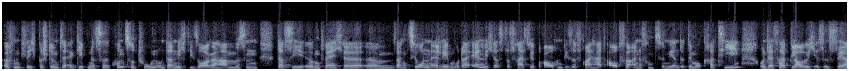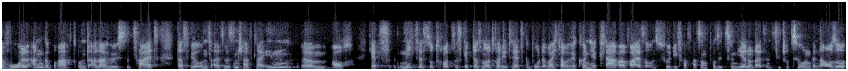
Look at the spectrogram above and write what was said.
öffentlich bestimmte Ergebnisse kundzutun und dann nicht die Sorge haben müssen, dass sie irgendwelche ähm, Sanktionen erleben oder ähnliches. Das heißt, wir brauchen diese Freiheit auch für eine funktionierende Demokratie. Und deshalb glaube ich, es ist sehr wohl angebracht und allerhöchste Zeit, dass wir uns als WissenschaftlerInnen ähm, auch Jetzt nichtsdestotrotz, es gibt das Neutralitätsgebot, aber ich glaube, wir können hier klarerweise uns für die Verfassung positionieren und als Institution genauso.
